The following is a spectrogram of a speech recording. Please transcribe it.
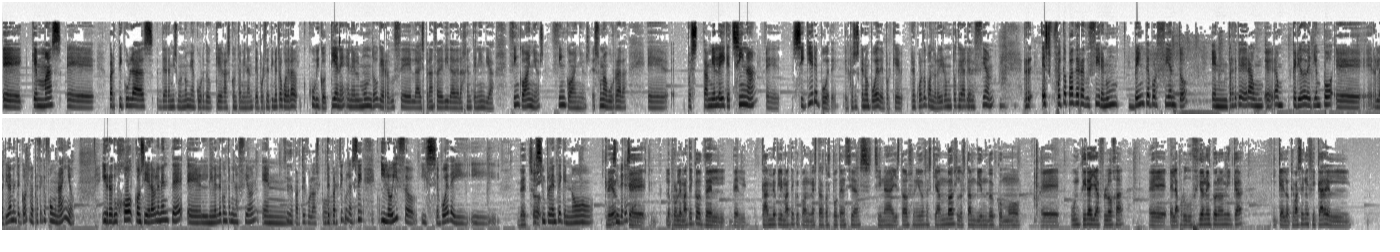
eh, que más eh, partículas, de ahora mismo no me acuerdo qué gas contaminante por centímetro cuadrado cúbico tiene en el mundo, que reduce la esperanza de vida de la gente en India. Cinco años, cinco años, es una burrada. Eh, pues también leí que China, eh, si quiere, puede. El caso es que no puede, porque recuerdo cuando le dieron un toque No de quiere. atención, re- es, fue capaz de reducir en un 20%, en, parece que era un, era un periodo de tiempo eh, relativamente corto, me parece que fue un año, y redujo considerablemente el nivel de contaminación en... Sí, de partículas. por- de partículas, sí. Y lo hizo, y se puede, y, y De hecho, es simplemente que no creo les interesa. que lo problemático del, del cambio climático con estas dos potencias, China y Estados Unidos, es que ambas lo están viendo como eh, un tira y afloja eh, en la producción económica y que lo que va a significar el,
